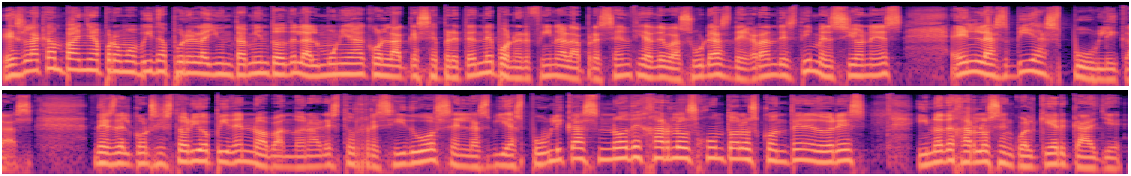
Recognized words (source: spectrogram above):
Es la campaña promovida por el Ayuntamiento de la Almunia con la que se pretende poner fin a la presencia de basuras de grandes dimensiones en las vías públicas. Desde el consistorio piden no abandonar estos residuos en las vías públicas, no dejarlos junto a los contenedores y no dejarlos en cualquier calle.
